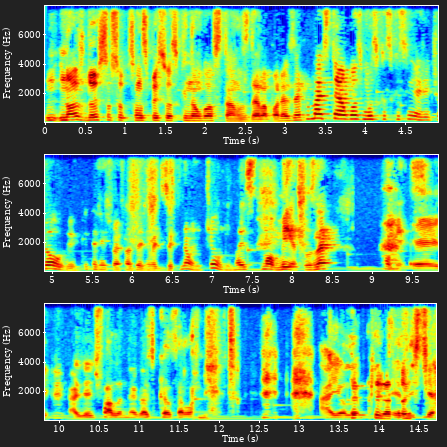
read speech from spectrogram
nós dois somos pessoas que não gostamos dela, por exemplo, mas tem algumas músicas que sim, a gente ouve. O que a gente vai fazer? A gente vai dizer que não, a gente ouve, mas momentos, né? Momentos. Ei, a gente falando negócio de cancelamento. Aí eu lembro que existia,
